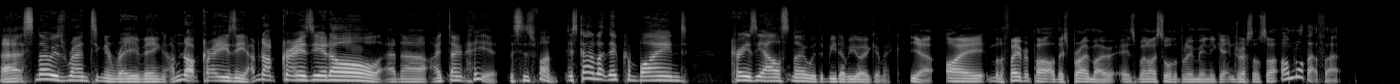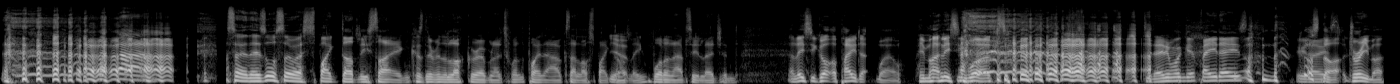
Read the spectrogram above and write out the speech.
Uh, Snow is ranting and raving. I'm not crazy. I'm not crazy at all. And uh, I don't hate it. This is fun. It's kind of like they've combined Crazy Al Snow with the BWO gimmick. Yeah, I. The favorite part of this promo is when I saw the Blue Meanie getting dressed. I was like, I'm not that fat. So there's also a Spike Dudley sighting because they're in the locker room, and I just want to point that out because I love Spike Yeah. Dudley. What an absolute legend! At least he got a payday. Well, he might. At least he worked. Did anyone get paydays? of Who course not. Dreamer.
